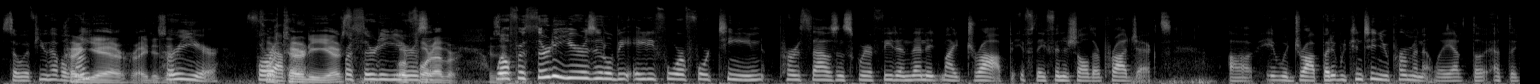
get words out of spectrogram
So if you have a per year, right? Is per year for 30 years? for 30 years Or forever? Is well, for 30 years, it'll be 84.14 per thousand square feet, and then it might drop if they finish all their projects. Uh, it would drop, but it would continue permanently at the at the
